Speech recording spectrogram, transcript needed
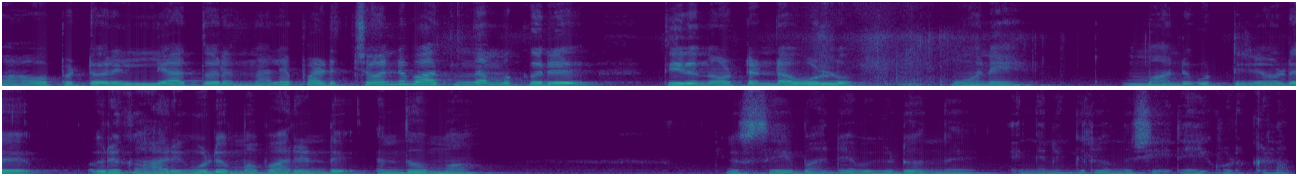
പാവപ്പെട്ടവരില്ലാത്തവർ എന്നാലേ പഠിച്ചവന്റെ ഭാഗത്ത് നിന്ന് നമുക്കൊരു തിരുനോട്ടം ഉണ്ടാവുള്ളൂ. മോനെ ഉമ്മാന്റെ കുട്ടീനോട് ഒരു കാര്യം കൂടി ഉമ്മ പറയുന്നുണ്ട് എന്തോ ഉമ്മ? നുസൈബാന്റെ വീട് ഒന്ന് എങ്ങനെങ്കിലും ഒന്ന് ശരിയായി കൊടുക്കണം.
